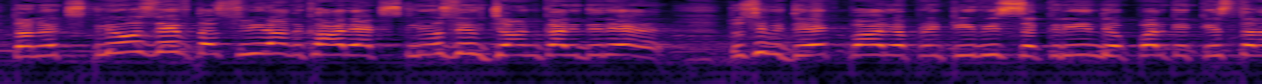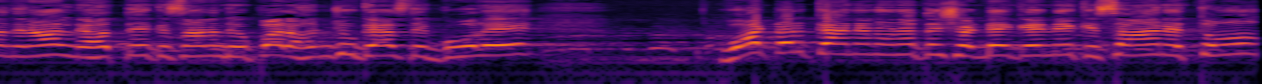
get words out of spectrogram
ਤੁਹਾਨੂੰ ਐਕਸਕਲੂਸਿਵ ਤਸਵੀਰਾਂ ਦਿਖਾ ਰਿਹਾ ਐਕਸਕਲੂਸਿਵ ਜਾਣਕਾਰੀ ਦੇ ਰਿਹਾ। ਤੁਸੀਂ ਵੀ ਦੇਖ ਪਾ ਰਹੇ ਹੋ ਆਪਣੀ ਟੀਵੀ ਸਕਰੀਨ ਦੇ ਉੱਪਰ ਕਿ ਕਿਸ ਤਰ੍ਹਾਂ ਦੇ ਨਾਲ ਨਿਹੱਤੇ ਕਿਸਾਨਾਂ ਦੇ ਉੱਪਰ ਹੰਝੂ ਗੈਸ ਦੇ ਗੋਲੇ ਵਾਟਰ ਕੈਨਨ ਉਹਨਾਂ ਤੇ ਛੱਡੇ ਗਏ ਨੇ। ਕਿਸਾਨ ਇੱਥੋਂ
